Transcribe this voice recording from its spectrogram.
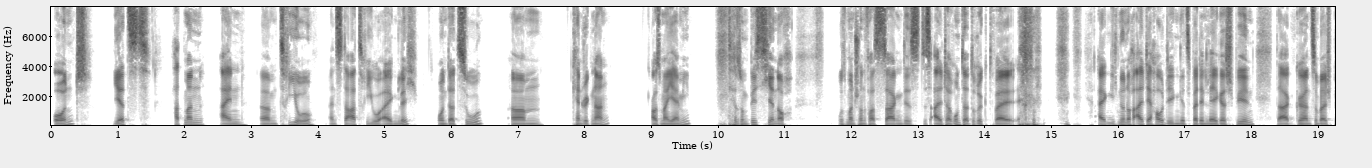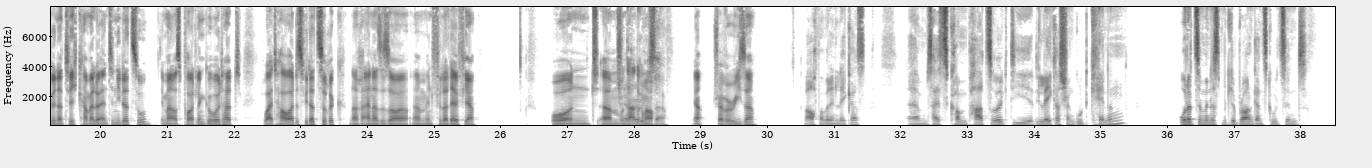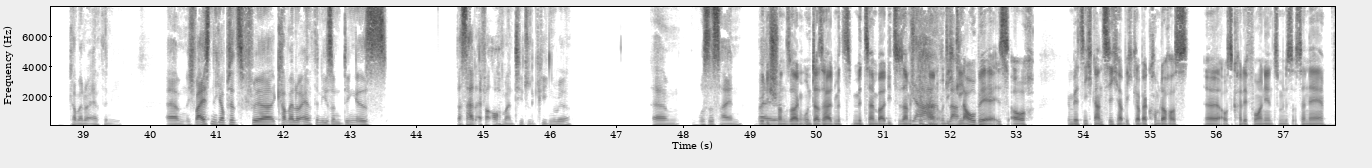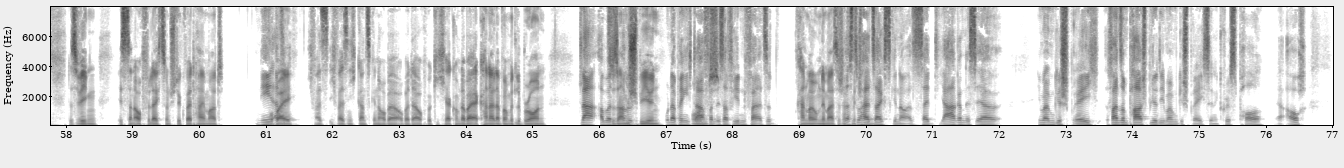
und jetzt hat man ein ähm, Trio, ein Star-Trio eigentlich. Und dazu ähm, Kendrick Nunn aus Miami, der so ein bisschen noch, muss man schon fast sagen, das, das Alter runterdrückt, weil eigentlich nur noch alte Haudegen jetzt bei den Lakers spielen. Da gehören zum Beispiel natürlich Carmelo Anthony dazu, den man aus Portland geholt hat. Dwight Howard ist wieder zurück nach einer Saison ähm, in Philadelphia. Und ähm, unter anderem auch Ariza ja, Trevor Reza. War auch mal bei den Lakers. Ähm, das heißt, es kommen ein paar zurück, die die Lakers schon gut kennen oder zumindest mit LeBron ganz gut sind. Carmelo Anthony. Ähm, ich weiß nicht, ob es jetzt für Carmelo Anthony so ein Ding ist, dass er halt einfach auch mal einen Titel kriegen will. Ähm, muss es sein. würde ich schon sagen. Und dass er halt mit, mit seinem Buddy zusammenspielen Ja, kann. Und klar. ich glaube, er ist auch, ich bin mir jetzt nicht ganz sicher, aber ich glaube, er kommt auch aus, äh, aus Kalifornien, zumindest aus der Nähe. Deswegen ist dann auch vielleicht so ein Stück weit Heimat. Nee, Wobei, also, ich weiß, ich weiß nicht ganz genau, ob er, ob er da auch wirklich herkommt, aber er kann halt einfach mit LeBron klar, aber zusammenspielen, aber unabhängig davon ist auf jeden Fall, also kann mal um eine Meisterschaft dass du mitspielen. halt sagst, genau, also seit Jahren ist er immer im Gespräch. Es waren so ein paar Spieler, die immer im Gespräch sind. Chris Paul, ja auch.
